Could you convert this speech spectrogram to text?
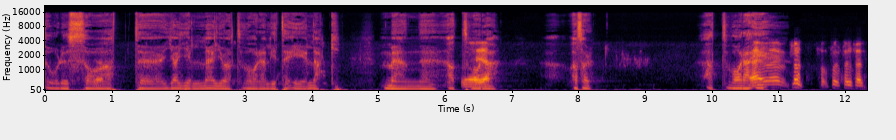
Då du sa ja. att uh, jag gillar ju att vara lite elak. Men uh, att ja, vara... Vad sa du? Att vara... Nej, förlåt. Fullfölj.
